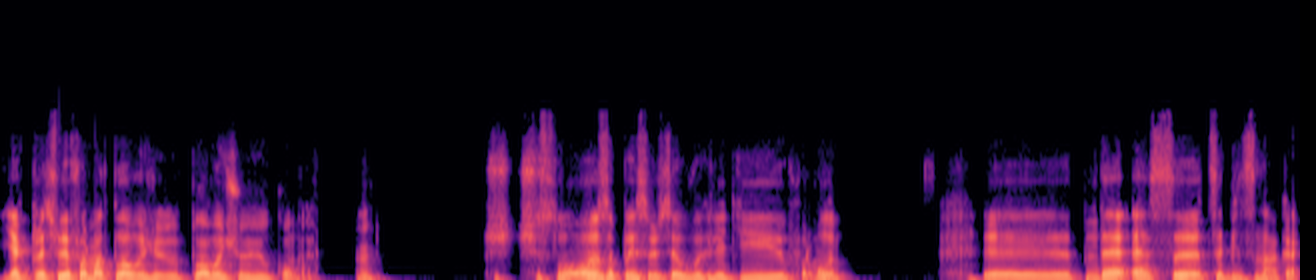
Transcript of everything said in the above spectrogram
як працює формат плаваючої комою? Число записується у вигляді формули. Е, ds це біт знака,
